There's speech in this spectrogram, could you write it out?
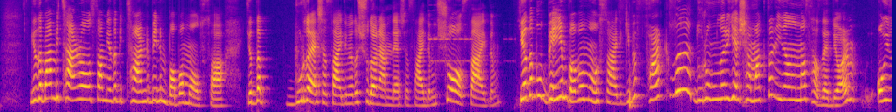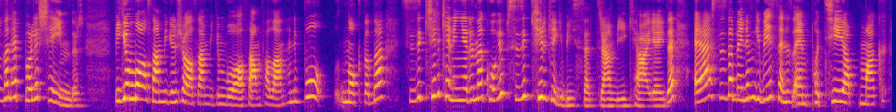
Ya da ben bir tanrı olsam ya da bir tanrı benim babam olsa ya da burada yaşasaydım ya da şu dönemde yaşasaydım, şu olsaydım ya da bu benim babam olsaydı gibi farklı durumları yaşamaktan inanılmaz haz ediyorum. O yüzden hep böyle şeyimdir. Bir gün bu olsam, bir gün şu olsam, bir gün bu olsam falan. Hani bu noktada sizi Kirke'nin yerine koyup sizi Kirke gibi hissettiren bir hikayeydi. Eğer siz de benim gibiyseniz empati yapmak,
